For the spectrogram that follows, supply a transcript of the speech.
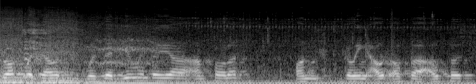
Grog, watch out. Was that you in the uh, Ampola? On going out of uh, outpost?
